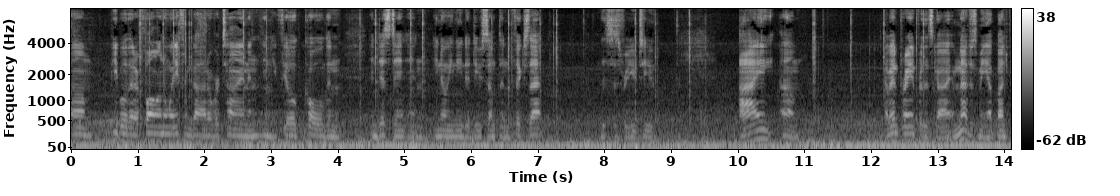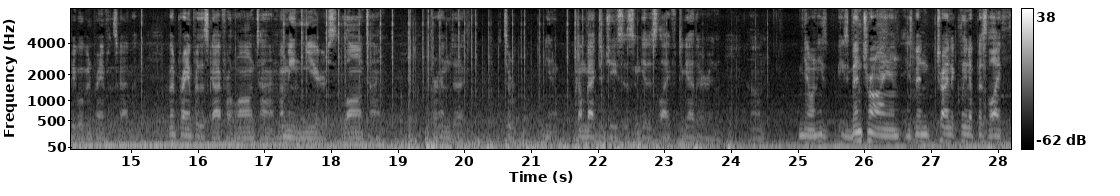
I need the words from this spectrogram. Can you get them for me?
um, people that have fallen away from God over time and, and you feel cold and, and distant and you know you need to do something to fix that, this is for you too. I, um, I've been praying for this guy. I'm not just me, a bunch of people have been praying for this guy, but I've been praying for this guy for a long time. I mean, years, long time, for him to, to, you know, come back to Jesus and get his life together. And, um, you know, and he's he's been trying. He's been trying to clean up his life,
